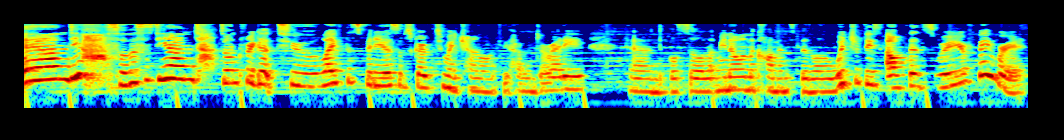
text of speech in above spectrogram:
And yeah, so this is the end. Don't forget to like this video, subscribe to my channel if you haven't already, and also let me know in the comments below which of these outfits were your favorite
